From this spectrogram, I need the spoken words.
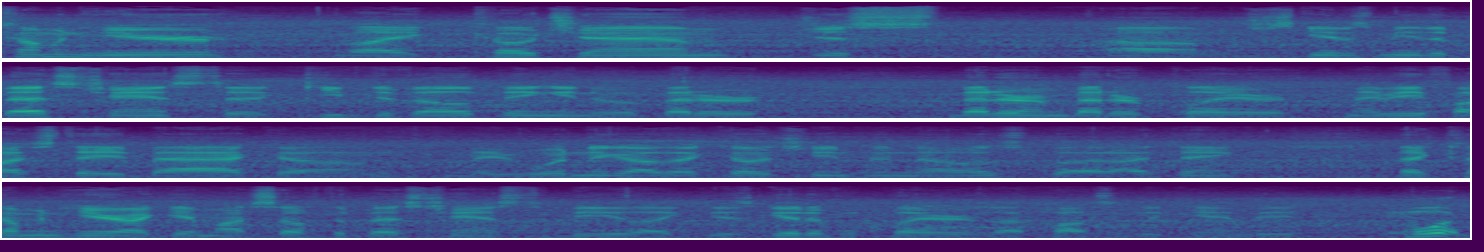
coming here, like Coach M, just um, just gives me the best chance to keep developing into a better, better and better player. Maybe if I stayed back, um, maybe wouldn't have got that coaching. Who knows? But I think that coming here, I give myself the best chance to be like as good of a player as I possibly can be. What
